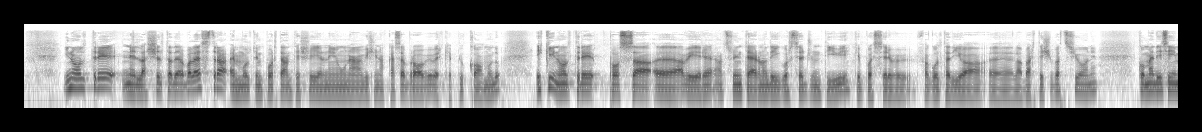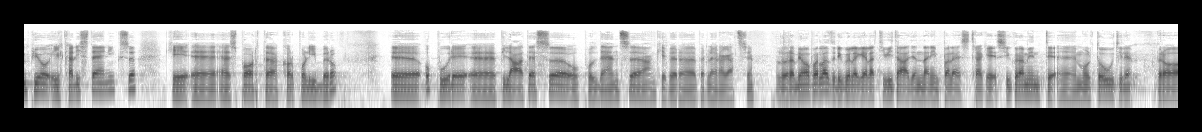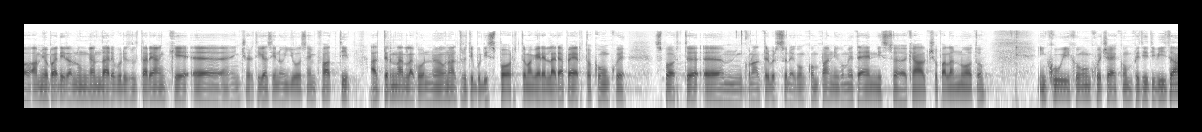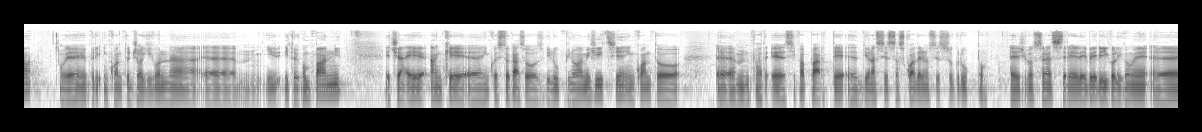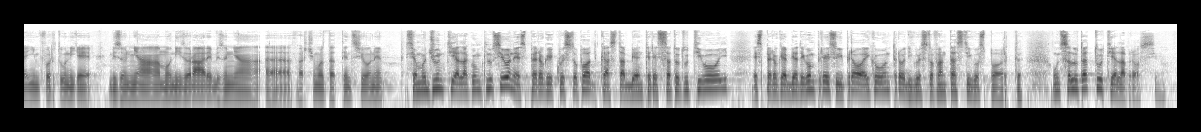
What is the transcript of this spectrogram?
Inoltre nella scelta della palestra è molto importante sceglierne una vicino a casa propria perché è più comodo e che inoltre possa eh, avere al suo interno dei corsi aggiuntivi che può essere facoltativa eh, la partecipazione, come ad esempio il calisthenics che eh, è sport a corpo libero. Eh, oppure eh, Pilates o pole dance anche per, per le ragazze. Allora, abbiamo parlato di quella che è l'attività di andare in palestra, che sicuramente è molto utile, però a mio parere a lungo andare può risultare anche eh, in certi casi noiosa. Infatti, alternarla con un altro tipo di sport, magari all'aria aperta o comunque sport ehm, con altre persone, con compagni come tennis, calcio, pallanuoto, in cui comunque c'è competitività eh, in quanto giochi con eh, i, i, tuoi compagni e, e anche eh, in questo caso sviluppi nuove amicizie in quanto ehm, eh, si fa parte eh, di una stessa squadra, di uno stesso gruppo. Eh, ci possono essere dei pericoli come eh, gli infortuni che bisogna monitorare, bisogna eh, farci molta attenzione. Siamo giunti alla conclusione, spero che questo podcast abbia interessato tutti voi e spero che abbiate compreso i pro e i contro di questo fantastico sport. Un saluto a tutti e alla prossima.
